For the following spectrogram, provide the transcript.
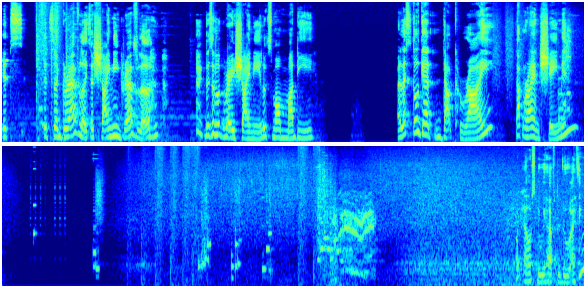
It's it's a Graveler. It's a shiny Graveler. Doesn't look very shiny. It looks more muddy. Right, let's go get Darkrai. Darkrai Ryan Shaymin? What else do we have to do? I think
